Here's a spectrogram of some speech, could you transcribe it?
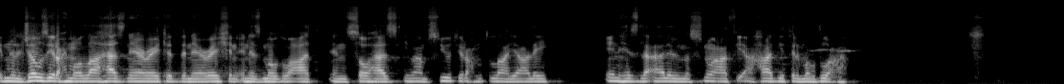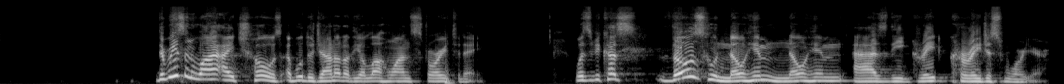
Ibn al-Jawzi rahimahullah has narrated the narration in his Mawdu'at, and so has Imam Suyuti rahmatullahi alayhi in his La'al al-Masnu'a fi Ahadith al-Mawdu'a. The reason why I chose Abu Dujana radiallahu anhu's story today was because those who know him know him as the great courageous warrior,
